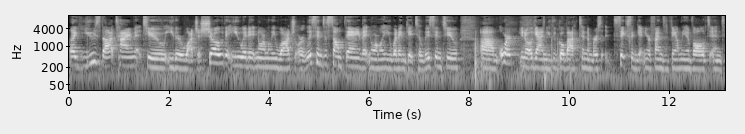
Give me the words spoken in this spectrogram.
Like use that time to either watch a show that you wouldn't normally watch or listen to something that normally you wouldn't get to listen to. Um, or, you know, again, you could go back to number six and getting your friends and family involved and,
